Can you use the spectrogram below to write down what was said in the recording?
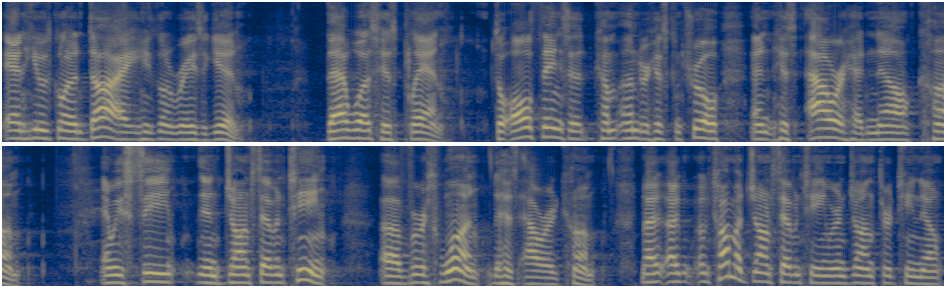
and he was going to die and he's going to raise again. That was his plan. So all things had come under his control and his hour had now come. And we see in John 17, uh, verse 1, that his hour had come. Now, I, I'm talking about John 17. We're in John 13 now.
